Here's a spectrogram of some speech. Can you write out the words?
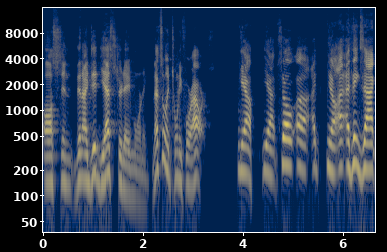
Austin, than I did yesterday morning. And that's only 24 hours. Yeah, yeah. So uh I you know, I, I think Zach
